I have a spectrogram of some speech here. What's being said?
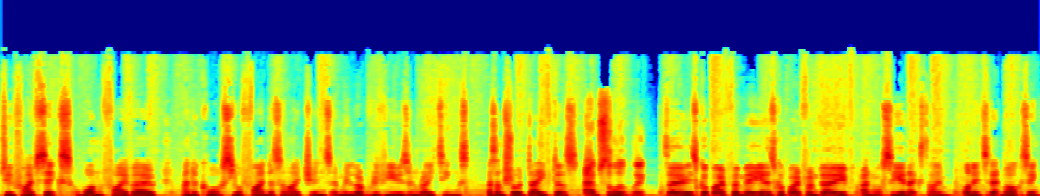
two five six one five zero. And of course, you'll find us on iTunes, and we love reviews and ratings, as I'm sure Dave does. Absolutely. So it's goodbye from me, and it's goodbye from Dave, and we'll see you next time on Internet Marketing.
